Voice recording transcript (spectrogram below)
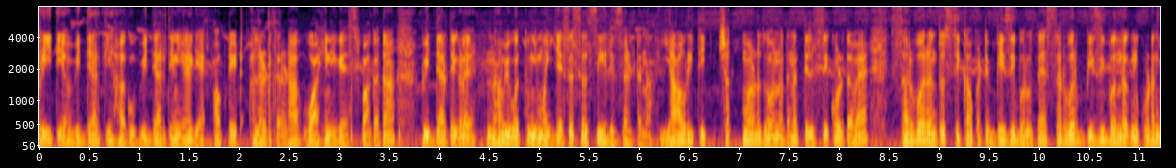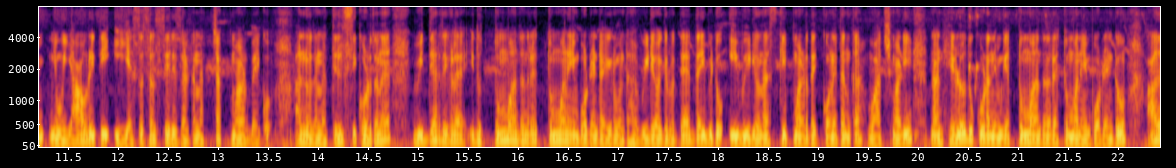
ಪ್ರೀತಿಯ ವಿದ್ಯಾರ್ಥಿ ಹಾಗೂ ವಿದ್ಯಾರ್ಥಿನಿಯರಿಗೆ ಅಪ್ಡೇಟ್ ಅಲರ್ಟ್ ಕನ್ನಡ ವಾಹಿನಿಗೆ ಸ್ವಾಗತ. ವಿದ್ಯಾರ್ಥಿಗಳೇ, ನಾವಿವತ್ತು ನಿಮ್ಮ ಎಸ್ ಎಸ್ ಎಲ್ ಸಿ ರಿಸಲ್ಟನ್ನು ಯಾವ ರೀತಿ ಚೆಕ್ ಮಾಡೋದು ಅನ್ನೋದನ್ನು ತಿಳಿಸಿಕೊಡ್ತೇವೆ. ಸರ್ವರ್ ಅಂತೂ ಸಿಕ್ಕಾಪಟ್ಟೆ ಬಿಸಿ ಬರುತ್ತೆ. ಸರ್ವರ್ ಬಿಸಿ ಬಂದಾಗಲೂ ಕೂಡ ನೀವು ಯಾವ ರೀತಿ ಈ ಎಸ್ ಎಸ್ ಎಲ್ ಸಿ ರಿಸಲ್ಟನ್ನು ಚೆಕ್ ಮಾಡಬೇಕು ಅನ್ನೋದನ್ನು ತಿಳಿಸಿಕೊಡ್ತಾನೆ. ವಿದ್ಯಾರ್ಥಿಗಳೇ, ಇದು ತುಂಬ ಅಂತಂದರೆ ತುಂಬಾ ಇಂಪಾರ್ಟೆಂಟ್ ಆಗಿರುವಂತಹ ವಿಡಿಯೋ ಆಗಿರುತ್ತೆ. ದಯವಿಟ್ಟು ಈ ವಿಡಿಯೋನ ಸ್ಕಿಪ್ ಮಾಡದೆ ಕೊನೆ ತನಕ ವಾಚ್ ಮಾಡಿ. ನಾನು ಹೇಳೋದು ಕೂಡ ನಿಮಗೆ ತುಂಬ ಅಂತಂದರೆ ತುಂಬಾ ಇಂಪಾರ್ಟೆಂಟು ಆದ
